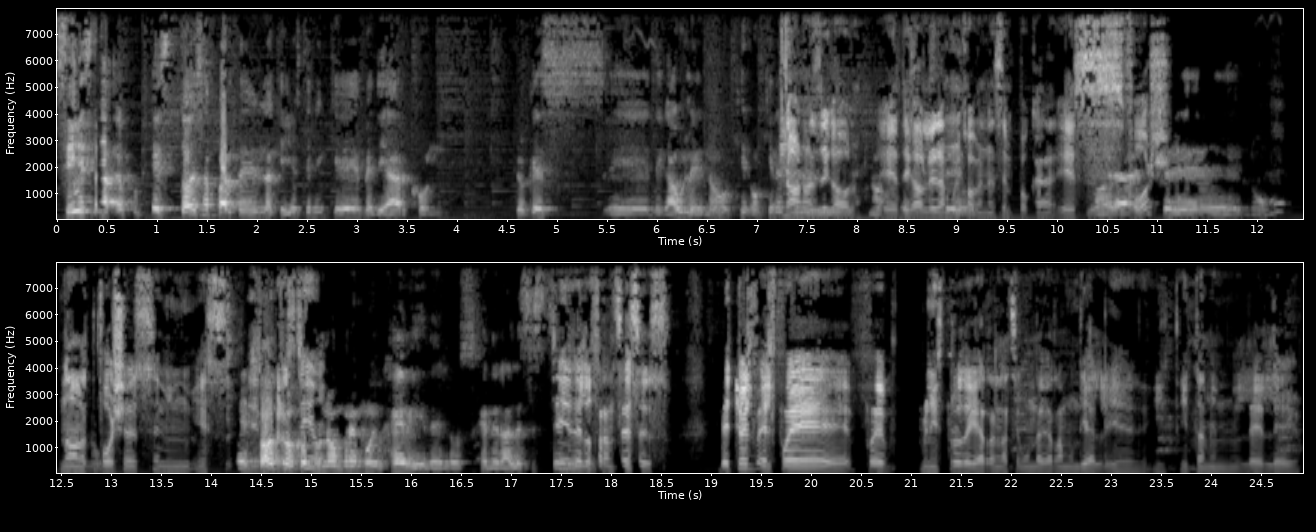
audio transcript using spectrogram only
Sí, está, eh, es toda esa parte en la que ellos tienen que mediar con, creo que es eh, de Gaule, ¿no? ¿O quién, o quién es No, el- no es de Gaulle. no, Eh, de es Gaulle era muy este- joven en esa época. ¿Es No, era Foch? este- no, No, no. Foch es, en- es, Es eh, otro sí, con un nombre muy heavy de los generales. Este, Sí, de los franceses. De hecho, él, él fue, fue ministro de guerra en la Segunda Guerra Mundial y, y- y también le, le,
